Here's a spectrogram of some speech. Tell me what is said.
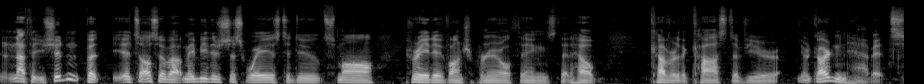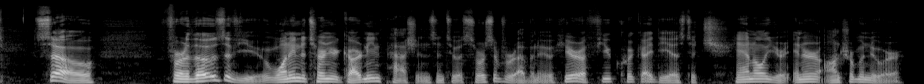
Not that you shouldn't, but it's also about maybe there's just ways to do small, creative, entrepreneurial things that help cover the cost of your, your gardening habits. So, For those of you wanting to turn your gardening passions into a source of revenue, here are a few quick ideas to channel your inner entrepreneur.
